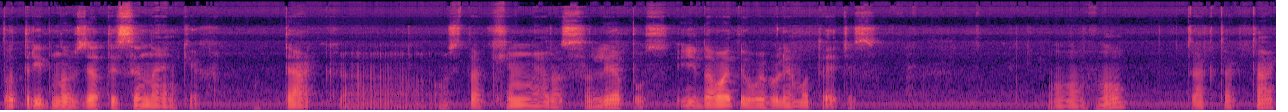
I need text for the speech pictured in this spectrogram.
потрібно взяти синеньких. Так, е, ось так, Хімерос Лепус. І давайте вигуляємо Тетіс. Угу. Так, так, так.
